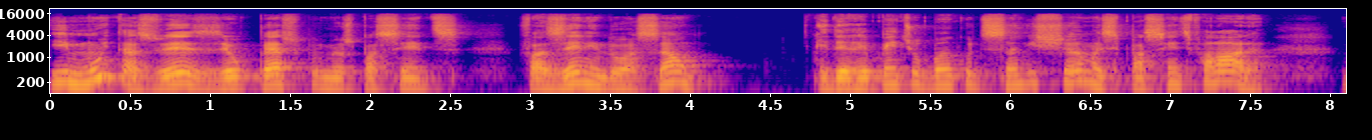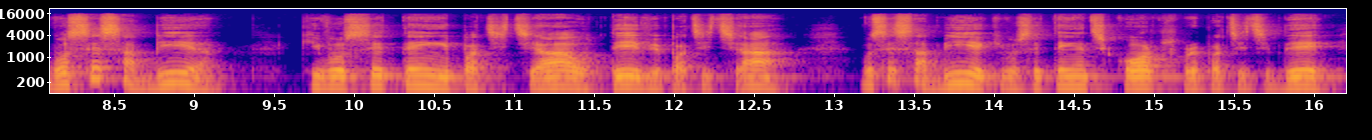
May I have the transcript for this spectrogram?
E muitas vezes eu peço para os meus pacientes fazerem doação e de repente o banco de sangue chama esse paciente e fala: Olha, você sabia que você tem hepatite A ou teve hepatite A? Você sabia que você tem anticorpos para hepatite B?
